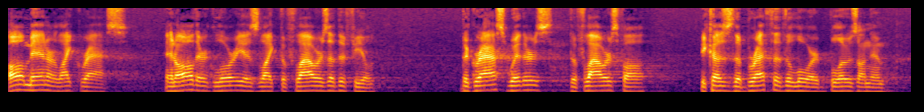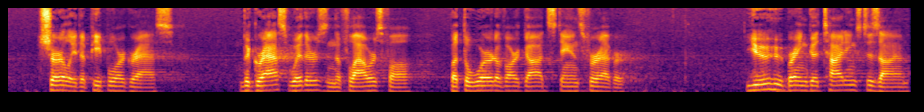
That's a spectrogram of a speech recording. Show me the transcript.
All men are like grass, and all their glory is like the flowers of the field. The grass withers, the flowers fall, because the breath of the Lord blows on them. Surely the people are grass. The grass withers and the flowers fall, but the word of our God stands forever. You who bring good tidings to Zion,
